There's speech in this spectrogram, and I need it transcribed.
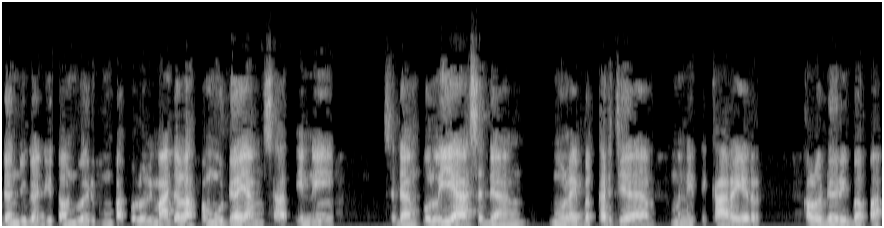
dan juga di tahun 2045 adalah pemuda yang saat ini sedang kuliah, sedang mulai bekerja, meniti karir. Kalau dari Bapak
